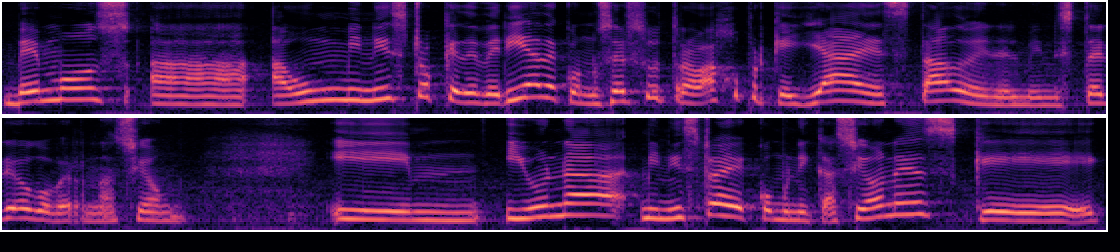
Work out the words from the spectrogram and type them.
vemos a, a, un ministro que debería de conocer su trabajo porque ya ha estado en el Ministerio de Gobernación y, una ministra de Comunicaciones que,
